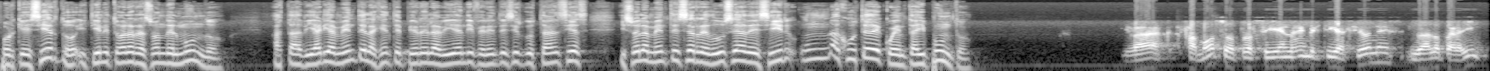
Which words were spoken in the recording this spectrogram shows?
Porque es cierto, y tiene toda la razón del mundo. Hasta diariamente la gente pierde la vida en diferentes circunstancias y solamente se reduce a decir un ajuste de cuenta y punto. Y va famoso, prosiguen las investigaciones y va a lo para ahí.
